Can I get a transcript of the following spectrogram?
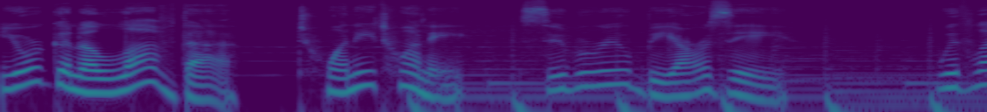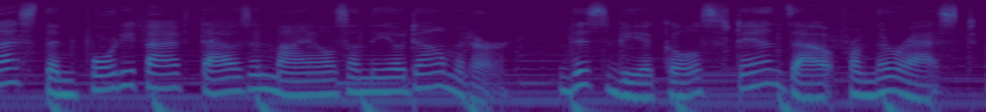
You're gonna love the 2020 Subaru BRZ. With less than 45,000 miles on the odometer, this vehicle stands out from the rest.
